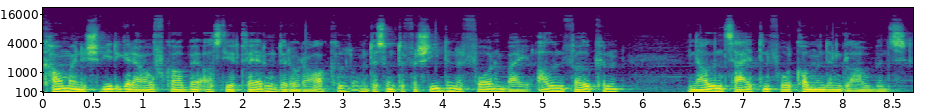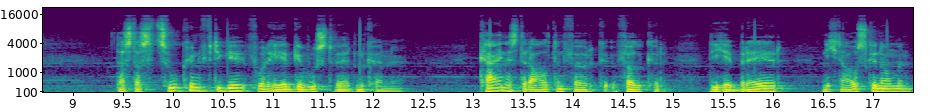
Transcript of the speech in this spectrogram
kaum eine schwierigere Aufgabe als die Erklärung der Orakel und des unter verschiedener Form bei allen Völkern in allen Zeiten vorkommenden Glaubens, dass das Zukünftige vorhergewusst werden könne. Keines der alten Völker, die Hebräer nicht ausgenommen,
